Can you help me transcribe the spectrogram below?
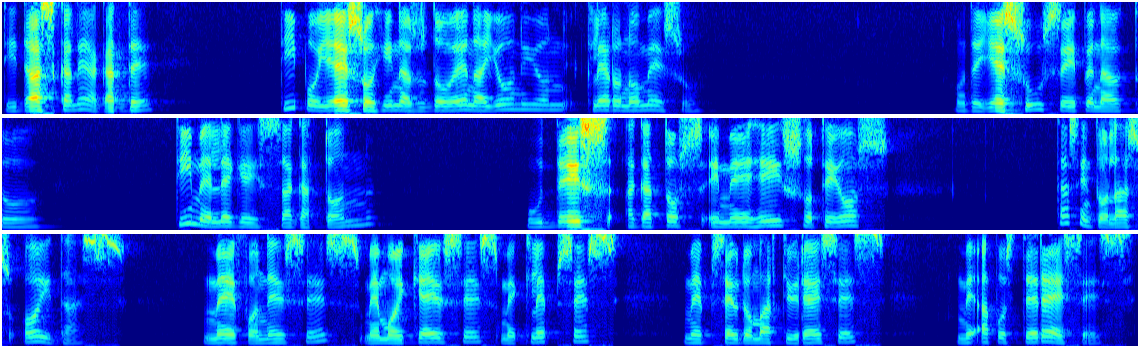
Didaskale agate? Tipo Ieso hinas doena ionion kleronomesu. Ode Iesus epen auto time leges agaton? Udes agatos eme heis o Theos tas oidas. Me foneses, me moikeuses, me klepses, me pseudomartyreses, me apostereses,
